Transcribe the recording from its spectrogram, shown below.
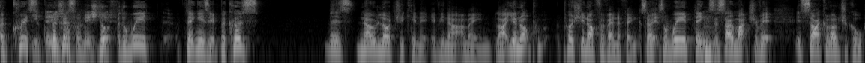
uh, Chris, You do because yourself a mischief. the, the weird thing is it because there's no logic in it, if you know what I mean. Like you're not p- pushing off of anything, so it's a weird thing. Mm. So so much of it is psychological.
